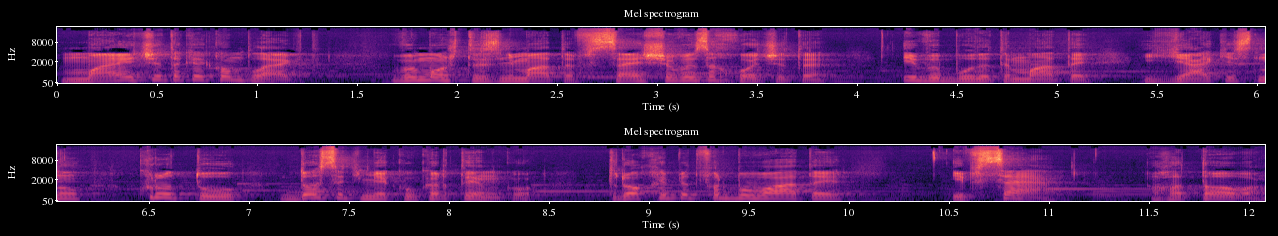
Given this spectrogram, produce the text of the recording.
маючи такий комплект, ви можете знімати все, що ви захочете, і ви будете мати якісну, круту, досить м'яку картинку, трохи підфарбувати, і все готово.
